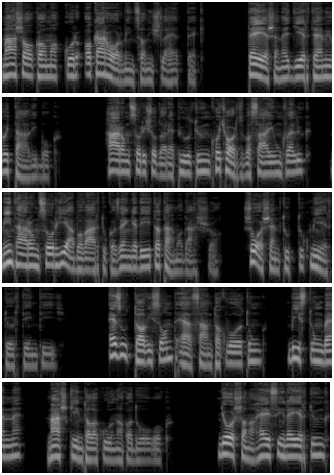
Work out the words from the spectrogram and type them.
más alkalmakkor akár harmincan is lehettek. Teljesen egyértelmű, hogy tálibok. Háromszor is oda repültünk, hogy harcba szálljunk velük, mindháromszor hiába vártuk az engedélyt a támadásra. Sohasem tudtuk, miért történt így. Ezúttal viszont elszántak voltunk, bíztunk benne, másként alakulnak a dolgok. Gyorsan a helyszínre értünk,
